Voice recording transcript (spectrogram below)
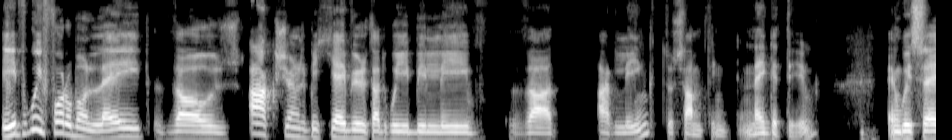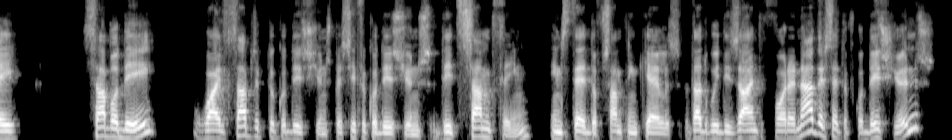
if we formulate those actions, behaviors that we believe that are linked to something negative, and we say somebody, while subject to conditions, specific conditions, did something instead of something else that we designed for another set of conditions,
